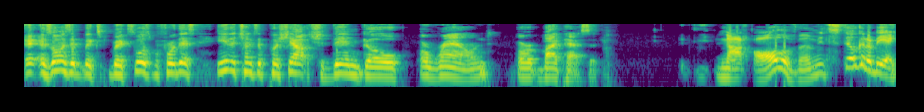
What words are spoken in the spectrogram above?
As long as it ex- explodes before this, any of the chunks that push out should then go around or bypass it. not all of them. It's still going to be a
